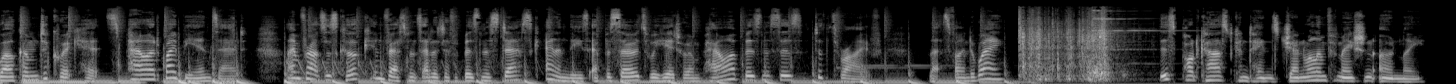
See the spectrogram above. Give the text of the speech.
Welcome to Quick Hits, powered by BNZ. I'm Frances Cook, Investments Editor for Business Desk, and in these episodes, we're here to empower businesses to thrive. Let's find a way. This podcast contains general information only,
